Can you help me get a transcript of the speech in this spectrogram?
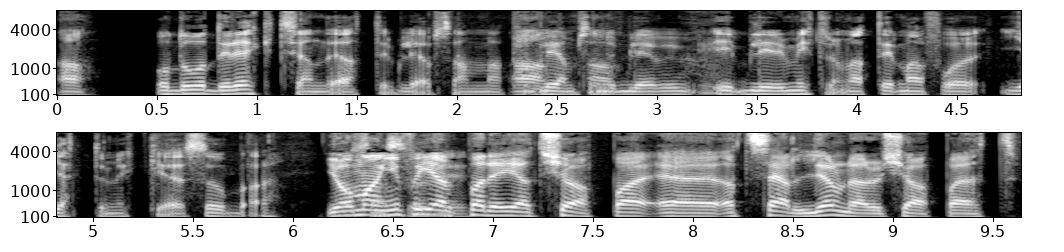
Ja. Och då direkt kände jag att det blev samma Ja, problem som ja. det blev i, blir i mitt rum. Att det, man får jättemycket subbar. Jag och Mange får det- hjälpa dig att köpa, eh, att sälja de där och köpa ett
